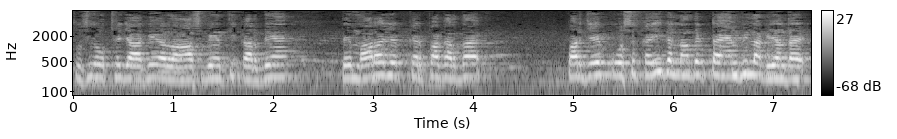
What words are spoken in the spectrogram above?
ਤੁਸੀਂ ਉੱਥੇ ਜਾ ਕੇ ਅਰਦਾਸ ਬੇਨਤੀ ਕਰਦੇ ਆ ਤੇ ਮਹਾਰਾਜ ਕਿਰਪਾ ਕਰਦਾ ਪਰ ਜੇ ਕੁਛ ਕਈ ਗੱਲਾਂ ਤੇ ਟਾਈਮ ਵੀ ਲੱਗ ਜਾਂਦਾ ਹੈ,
